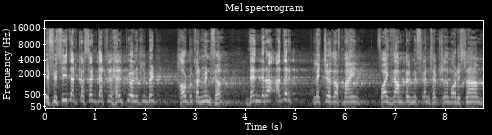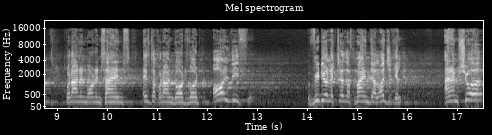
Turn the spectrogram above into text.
If you see that cassette, that will help you a little bit how to convince her. Then there are other lectures of mine, for example, misconceptions about Islam, Quran and modern science, is the Quran God's word? All these video lectures of mine, they are logical. And I'm sure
